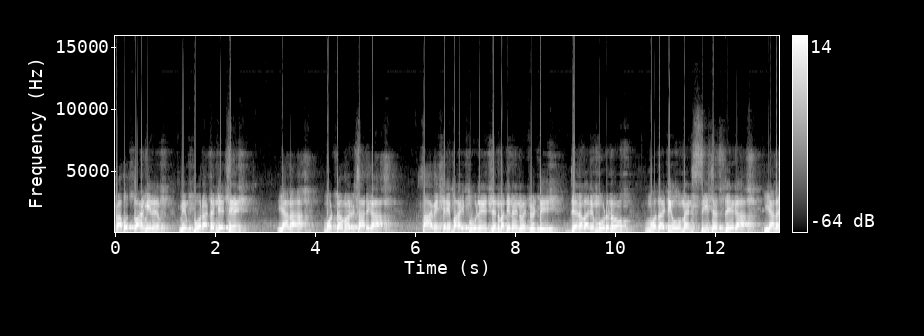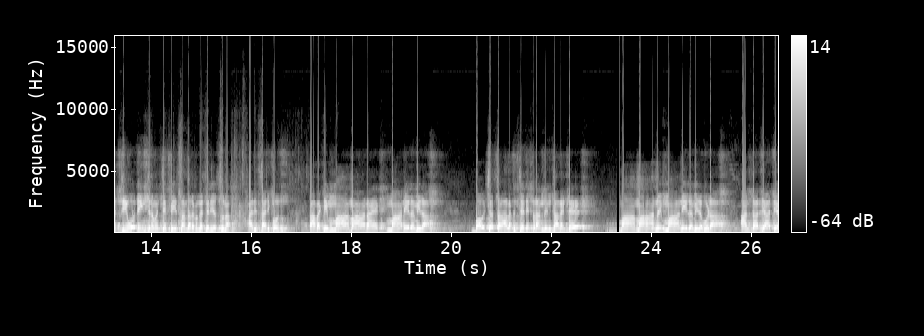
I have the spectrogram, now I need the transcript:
ప్రభుత్వాన్ని మీద మేము పోరాటం చేసి ఇలా మొట్టమొదటిసారిగా సావిత్రిబాయి పూలే జన్మదినమైనటువంటి జనవరి మూడును మొదటి ఉమెన్స్ టీచర్స్ డేగా ఇవాళ జీవో చెప్పి సందర్భంగా తెలియజేస్తున్నా. అది సరిపోదు. కాబట్టి మా మహానాయక్ మహనీయుల మీద భవిష్యత్ తరాలకు చరిత్ర అందించాలంటే మా మహాని మహనీయుల మీద కూడా అంతర్జాతీయ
